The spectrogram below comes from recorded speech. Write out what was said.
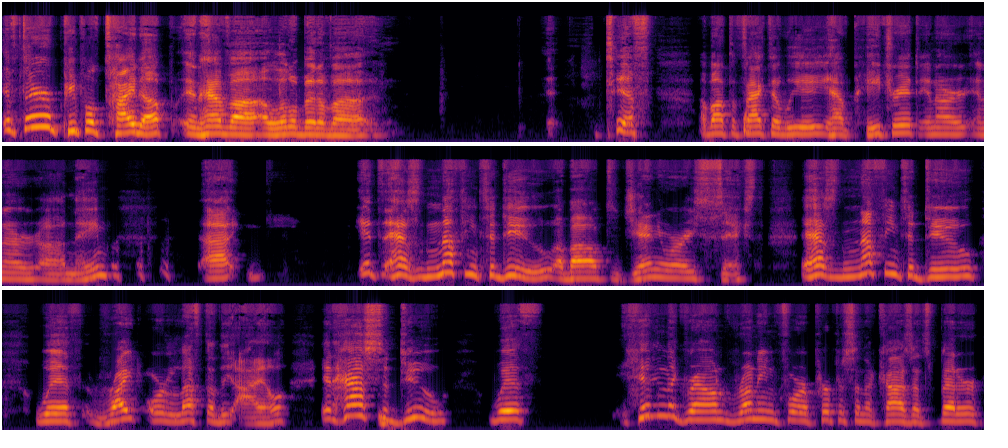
if there are people tied up and have a, a little bit of a tiff about the fact that we have patriot in our in our uh, name uh, it has nothing to do about january 6th it has nothing to do with right or left of the aisle it has to do with hitting the ground running for a purpose and a cause that's better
